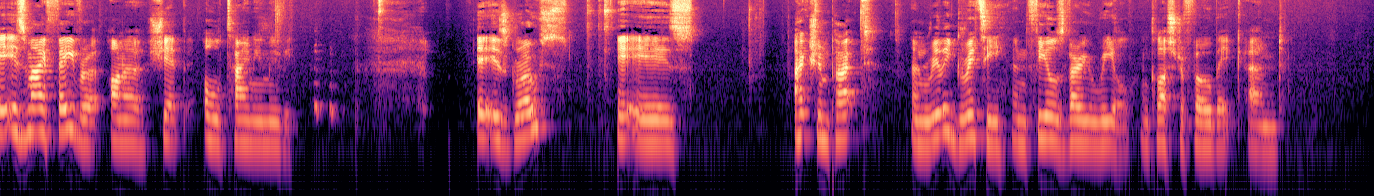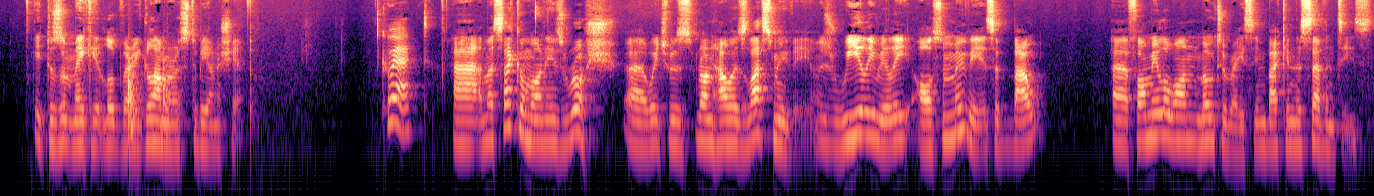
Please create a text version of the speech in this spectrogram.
It is my favourite on a ship old timey movie. it is gross. It is action packed and really gritty and feels very real and claustrophobic and it doesn't make it look very glamorous to be on a ship. Correct. Uh, and my second one is Rush, uh, which was Ron Howard's last movie. It was really, really awesome movie. It's about uh, Formula One motor racing back in the 70s.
